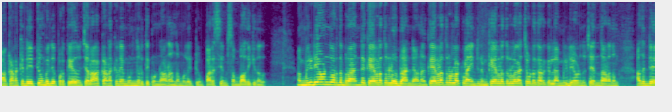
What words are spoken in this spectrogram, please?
ആ കണക്കിന്റെ ഏറ്റവും വലിയ പ്രത്യേകത എന്ന് വെച്ചാൽ ആ കണക്കിനെ മുൻനിർത്തിക്കൊണ്ടാണ് നമ്മൾ ഏറ്റവും പരസ്യം സമ്പാദിക്കുന്നത്. മീഡിയ വൺ എന്ന് പറഞ്ഞ ബ്രാൻഡ് കേരളത്തിലുള്ള ഒരു ബ്രാൻഡാണ് കേരളത്തിലുള്ള ക്ലയന്റിനും കേരളത്തിലുള്ള കച്ചവടക്കാർക്കെല്ലാം മീഡിയ വൺ എന്ന് വെച്ചാൽ എന്താണെന്നും അതിന്റെ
